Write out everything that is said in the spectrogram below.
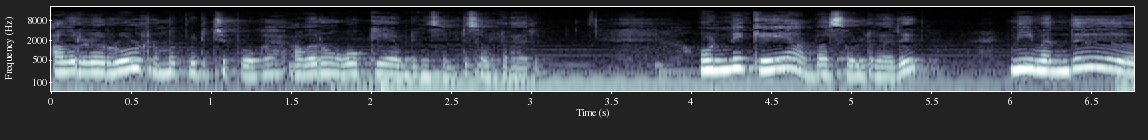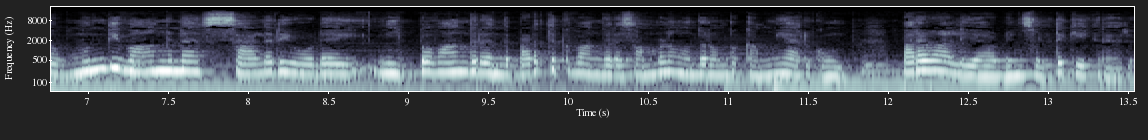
அவரோட ரோல் ரொம்ப பிடிச்சு போக அவரும் ஓகே அப்படின்னு சொல்லிட்டு சொல்கிறாரு உடனே கே அப்பா சொல்கிறாரு நீ வந்து முந்தி வாங்கின சேலரியோட நீ இப்போ வாங்குற அந்த படத்துக்கு வாங்குற சம்பளம் வந்து ரொம்ப கம்மியாக இருக்கும். பரவாயில்லையா அப்படின்னு சொல்லிட்டு கேட்குறாரு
